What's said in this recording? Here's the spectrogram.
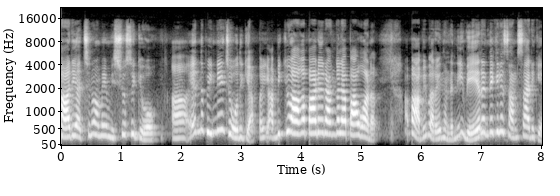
കാര്യം അച്ഛനും അമ്മയും വിശ്വസിക്കുമോ എന്ന് പിന്നെയും ചോദിക്കുക. അപ്പം അബിക്കും ആകെപ്പാടെ ഒരു അങ്കലാപ്പാവാണ് അപ്പോൾ അബി പറയുന്നുണ്ട് നീ വേറെ എന്തെങ്കിലും സംസാരിക്കുക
